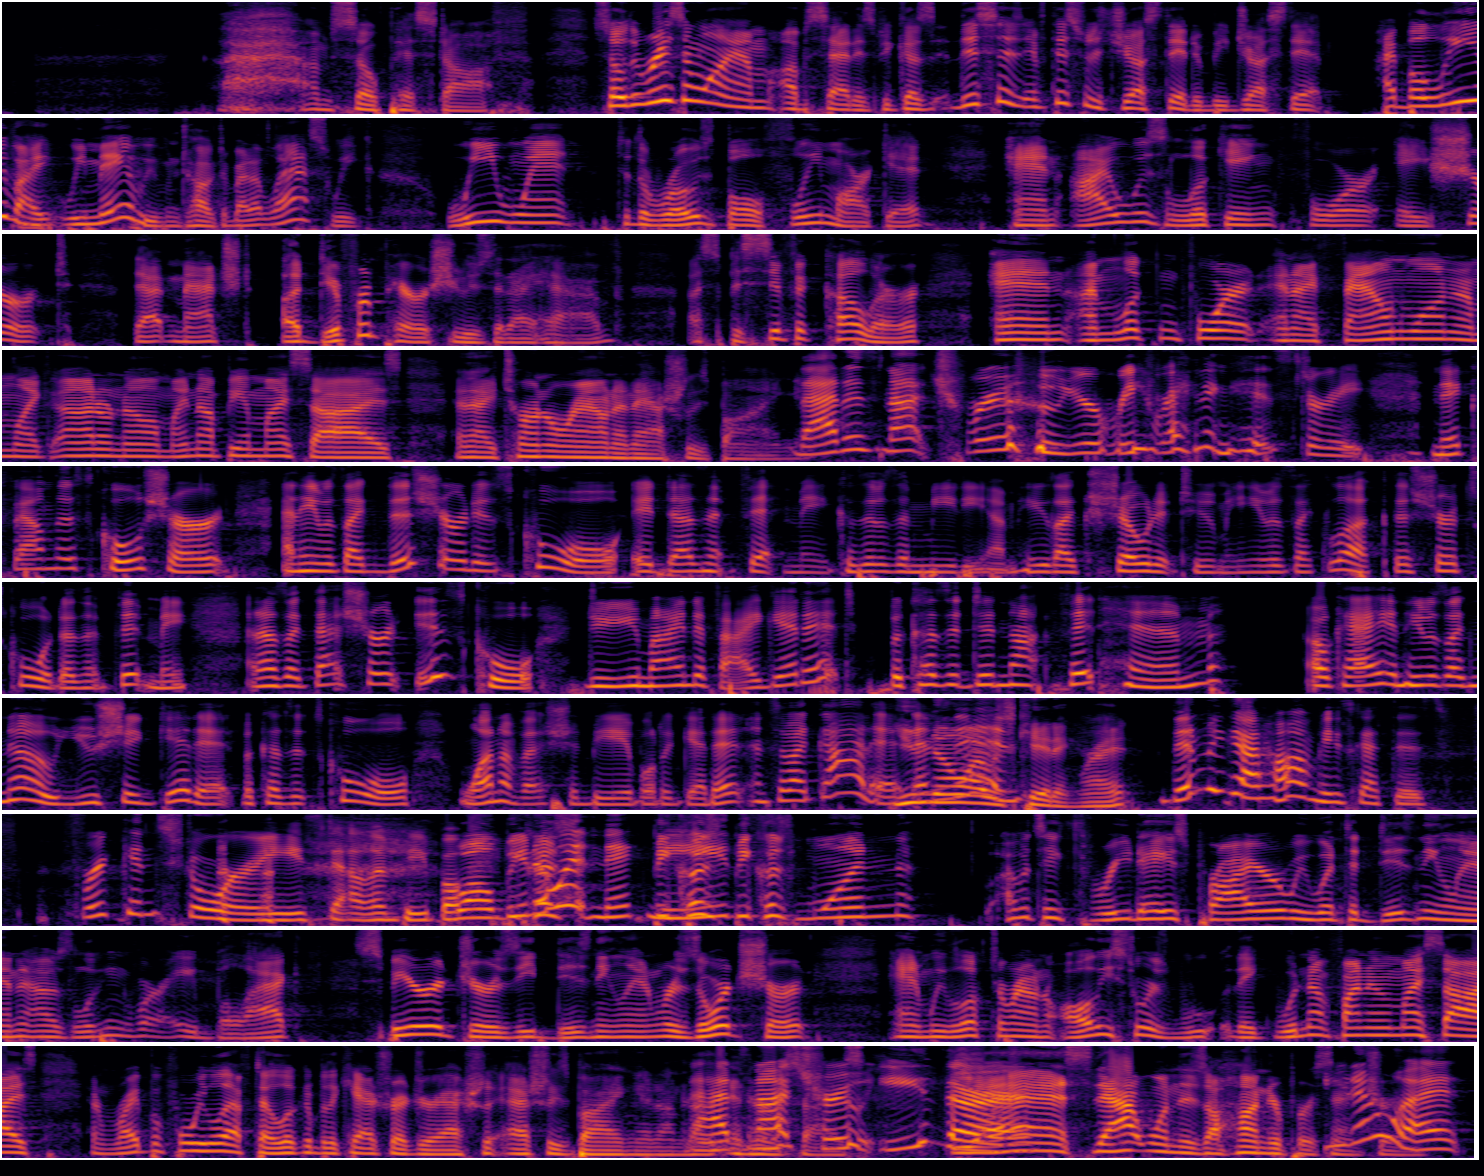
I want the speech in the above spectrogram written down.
I'm so pissed off. So the reason why I'm upset is because this is if this was just it, it'd be just it. I believe I we may have even talked about it last week. We went to the Rose Bowl flea market and I was looking for a shirt that matched a different pair of shoes that I have, a specific color, and I'm looking for it and I found one and I'm like, I don't know, it might not be in my size, and I turn around and Ashley's buying it. That is not true. You're rewriting history. Nick found this cool shirt and he was like, This shirt is cool. It doesn't fit me because it was a medium. He like showed it to me. He was like, Look, this shirt's cool. It doesn't fit me. And I was like, That shirt is cool. Do you mind if I get it? Because it did not fit him. Okay. And he was like, No, you should get it because it's cool. One of us should be able to get it. And so I got it. you and know I was kidding, right? Then we got home. He's got this freaking story he's telling people. Well, because you know what Nick because needs? because one, I would say three days prior, we went to Disneyland. and I was looking for a black Spirit jersey Disneyland Resort shirt, and we looked around all these stores. They would not find them in my size. And right before we left, I looked up at the cash register. Ashley, Ashley's buying it on her. That's in her not size. true either. Yes, that one is 100% You know true. what,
